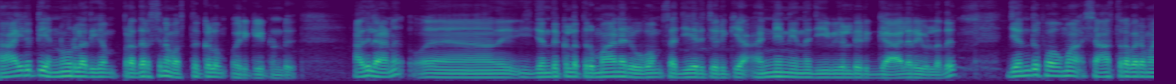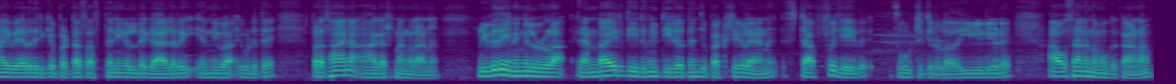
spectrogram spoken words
ആയിരത്തി എണ്ണൂറിലധികം പ്രദർശന വസ്തുക്കളും ഒരുക്കിയിട്ടുണ്ട്. അതിലാണ് ജന്തുക്കളുടെ ത്രിമാന രൂപം സജ്ജീകരിച്ചൊരുക്കിയ അന്യം നിന്ന ജീവികളുടെ ഒരു ഗാലറി ഉള്ളത്. ജന്തുഭൗമ ശാസ്ത്രപരമായി വേർതിരിക്കപ്പെട്ട സസ്തനികളുടെ ഗാലറി എന്നിവ ഇവിടുത്തെ പ്രധാന ആകർഷണങ്ങളാണ്. വിവിധ ഇനങ്ങളിലുള്ള രണ്ടായിരത്തി ഇരുന്നൂറ്റി ഇരുപത്തഞ്ച് പക്ഷികളെയാണ് സ്റ്റഫ് ചെയ്ത് സൂക്ഷിച്ചിട്ടുള്ളത്. ഈ വീഡിയോയുടെ അവസാനം നമുക്ക് കാണാം.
